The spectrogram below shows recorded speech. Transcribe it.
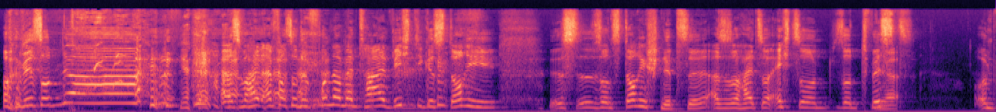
Und wir so, nein! also es war halt einfach so eine fundamental wichtige Story, ist so ein Story-Schnipsel, also so halt so echt so, so ein Twist. Und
